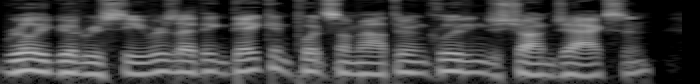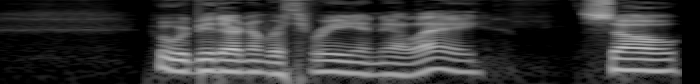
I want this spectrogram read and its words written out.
really good receivers. I think they can put some out there, including DeSean Jackson who would be their number three in LA. So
